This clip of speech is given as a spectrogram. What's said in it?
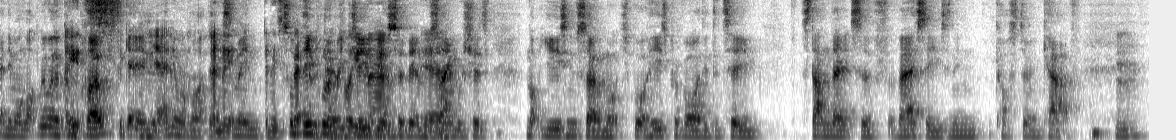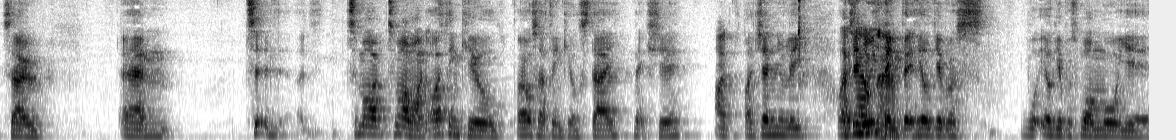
anyone like. We wouldn't have come It's- close to getting yeah. anyone like this. It- I mean, some people are a bit devil you know. dubious of him, Yeah. saying we should not use him so much, but he's provided the two standouts of, of our season in Costa and Cav. Mm. So, um, to, to my to my mind, I think he'll. I also think he'll stay next year. I- I genuinely, I, I genuinely think that he'll give us. He'll give us one more year.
